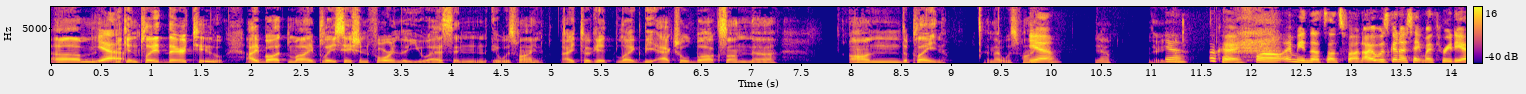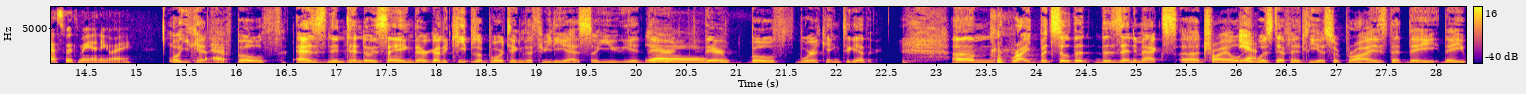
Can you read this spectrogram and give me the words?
um, Yeah. you can play it there too. I bought my PlayStation 4 in the US and it was fine. I took it like the actual box on uh, on the plane, and that was fine. Yeah, yeah. Yeah. go. Okay. Well, I mean that sounds fun. I was going to take my 3DS with me anyway. Well, you can't have both. As Nintendo is saying, they're going to keep supporting the 3DS, so you they're Yay. they're both working together. Um, right, but so the the ZeniMax uh, trial, Yeah. it was definitely a surprise that they they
